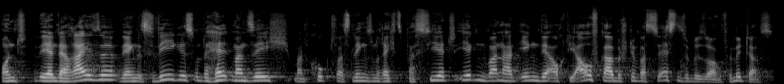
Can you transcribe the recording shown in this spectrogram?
Und während der Reise, während des Weges unterhält man sich, man guckt, was links und rechts passiert. Irgendwann hat irgendwer auch die Aufgabe, bestimmt was zu essen zu besorgen für mittags.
